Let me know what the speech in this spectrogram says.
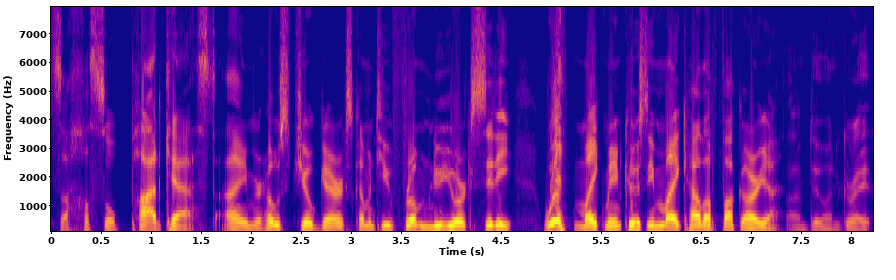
It's a Hustle podcast. I am your host, Joe Garrix, coming to you from New York City with Mike Mancusi. Mike, how the fuck are you? I'm doing great.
